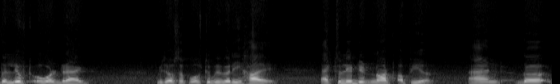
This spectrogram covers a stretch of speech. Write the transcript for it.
the lift over drag which was supposed to be very high actually did not appear and the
